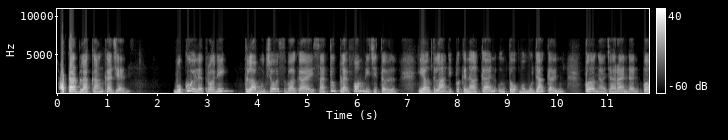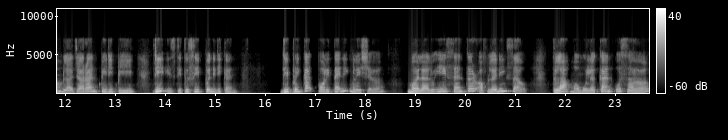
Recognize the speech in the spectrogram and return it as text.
Latar belakang kajian. Buku elektronik telah muncul sebagai satu platform digital yang telah diperkenalkan untuk memudahkan pengajaran dan pembelajaran PDP di institusi pendidikan. Di peringkat Politeknik Malaysia, melalui Center of Learning Cell telah memulakan usaha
